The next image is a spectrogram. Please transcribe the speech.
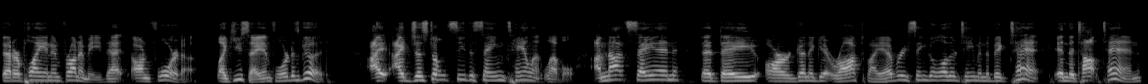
that are playing in front of me that on Florida. Like you say, and Florida's good. I, I just don't see the same talent level. I'm not saying that they are going to get rocked by every single other team in the Big Ten, in the top 10.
